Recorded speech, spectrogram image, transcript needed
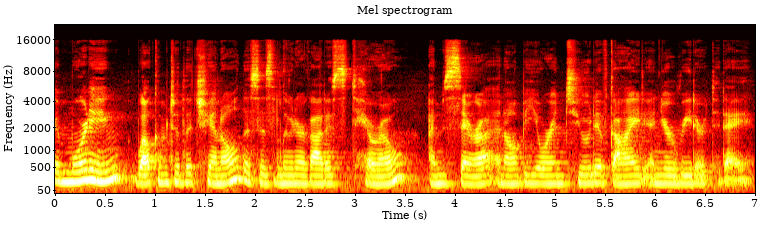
Good morning. Welcome to the channel. This is Lunar Goddess Tarot. I'm Sarah and I'll be your intuitive guide and your reader today.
